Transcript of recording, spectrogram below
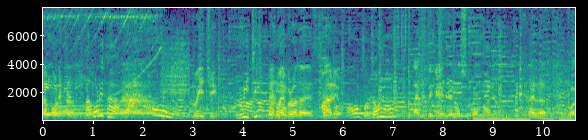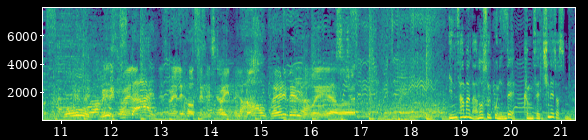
uh, Napolitan. 나폴리타. Luigi, 루이지? and my brother is Mario. 어, buongiorno. Like the game, you know, Super Mario. And uh, Oh, really? it's, really, it's really hot in this train, you know? Oh, very, very The hot. way uh, 인사만 나눴을 뿐인데 금세 친해졌습니다.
